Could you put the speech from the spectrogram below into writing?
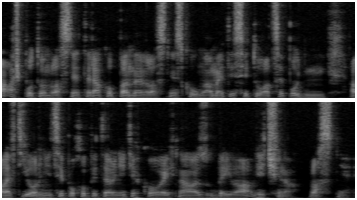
a až potom vlastně teda kopeme, vlastně zkoumáme ty situace pod ní, ale v té ornici pochopitelně těch kovových nálezů bývá většina vlastně.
